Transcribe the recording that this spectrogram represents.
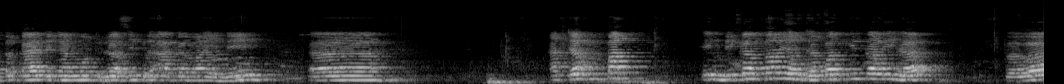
terkait dengan moderasi beragama ini eh, ada empat indikator yang dapat kita lihat bahwa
